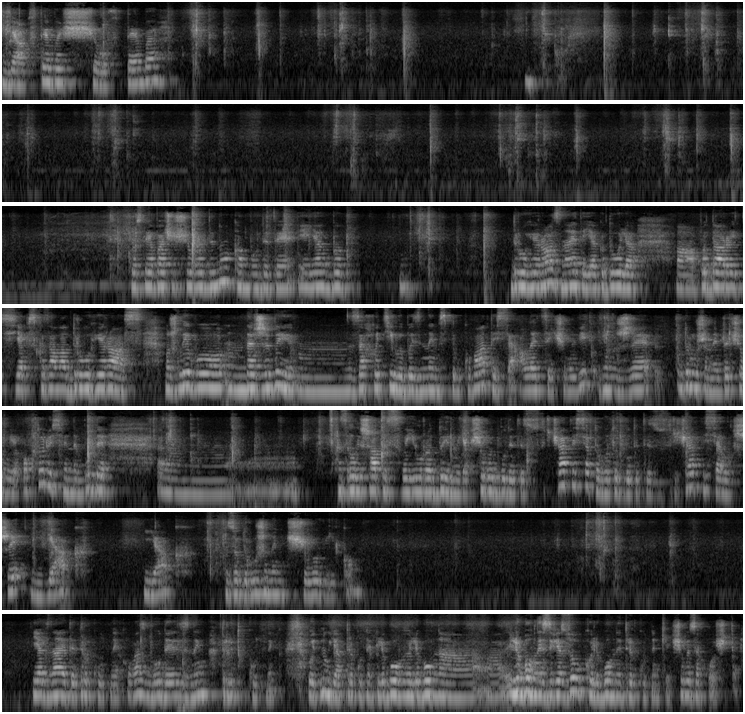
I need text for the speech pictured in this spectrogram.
Як в тебе що? В тебе Просто я бачу, що ви одинока будете, і якби другий раз, знаєте, як доля подарить, я б сказала, другий раз. Можливо, навіть ви захотіли би з ним спілкуватися, але цей чоловік він вже одружений. До чого я повторюсь, він не буде. ем, Залишати свою родину. Якщо ви будете зустрічатися, то ви тут будете зустрічатися лише як як з одруженим чоловіком. Як знаєте, трикутник, у вас буде з ним трикутник. Ой, ну як трикутник, любов, любовна, любовний зв'язок, любовний трикутник, якщо ви захочете.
